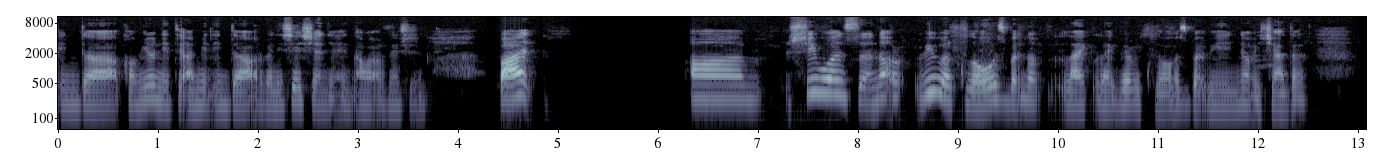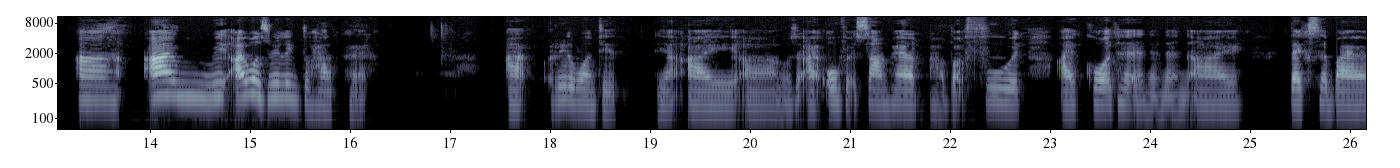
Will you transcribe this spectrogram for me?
in the community i mean in the organization yeah in our organization but um she was uh, not we were close but not like like very close but we know each other uh i'm i was willing to help her I really wanted. Yeah, I uh, was I offered some help about food. I called her and, and then I text her by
